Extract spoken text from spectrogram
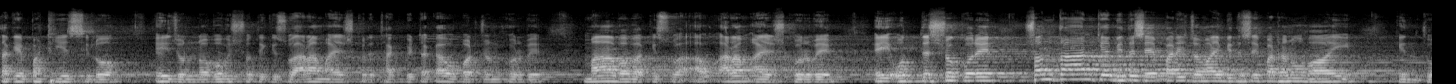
তাকে পাঠিয়েছিল। এই জন্য ভবিষ্যতে কিছু আরাম আয়েস করে থাকবে, টাকা উপার্জন করবে। মা বাবা কিছু আরাম আয়েস করবে। এই উদ্দেশ্য করে সন্তানকে বিদেশে পাড়ি জমায় বিদেশে পাঠানো হয়। কিন্তু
